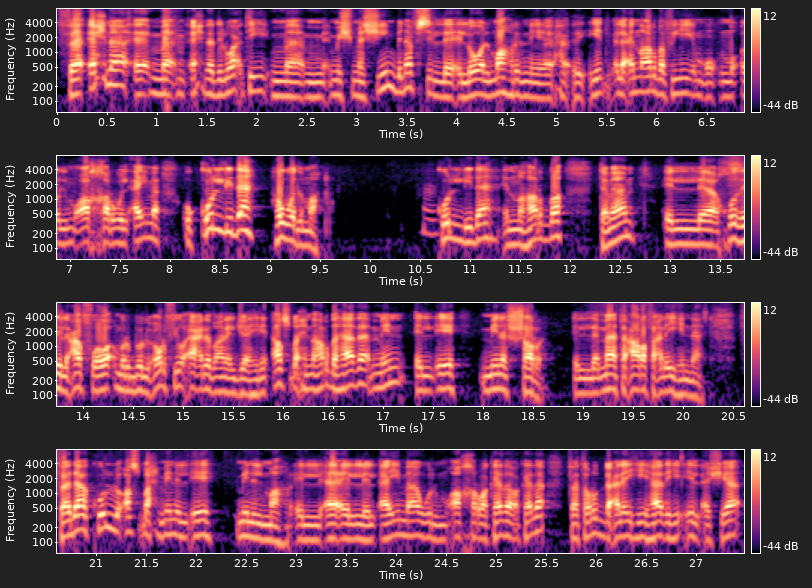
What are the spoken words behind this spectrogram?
فإحنا آه، ما إحنا دلوقتي ما م- مش ماشيين بنفس ال- اللي هو المهر إن لأن النهارده في م- م- المؤخر والقايمة وكل ده هو المهر. كل ده النهارده تمام؟ خذ العفو وأمر بالعرف وأعرض عن الجاهلين. أصبح النهارده هذا من الايه من الشرع اللي ما تعرف عليه الناس. فده كله أصبح من الإيه؟ من المهر. ال- ال- القايمه والمؤخر وكذا وكذا فترد عليه هذه الأشياء.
